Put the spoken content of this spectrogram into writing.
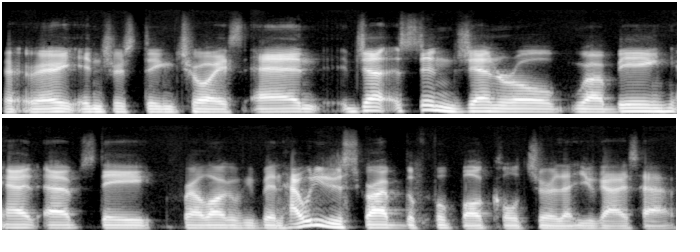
Very interesting choice. And just in general, uh, being at App State for how long have you been? How would you describe the football culture that you guys have?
